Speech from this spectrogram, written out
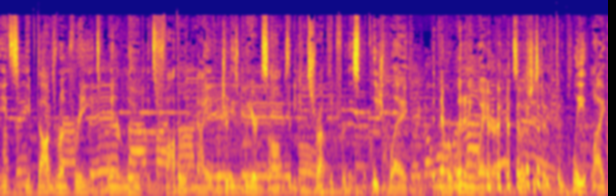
it's if dogs run free, it's Winterlude, it's Father of Night, which are these weird songs that he constructed for this McLeish play that never went anywhere, and so it's just a complete like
